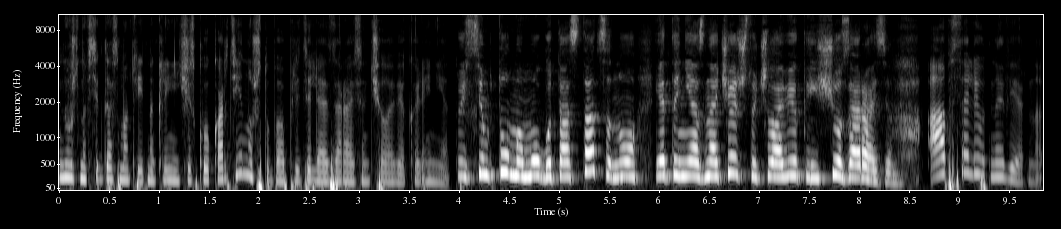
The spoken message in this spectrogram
Нужно всегда смотреть на клиническую картину, чтобы определять, заразен человек или нет. То есть симптомы могут остаться, но это не означает, что человек еще заразен. Абсолютно верно.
